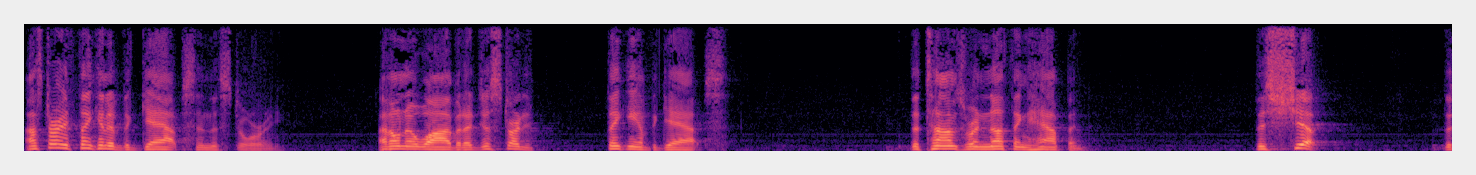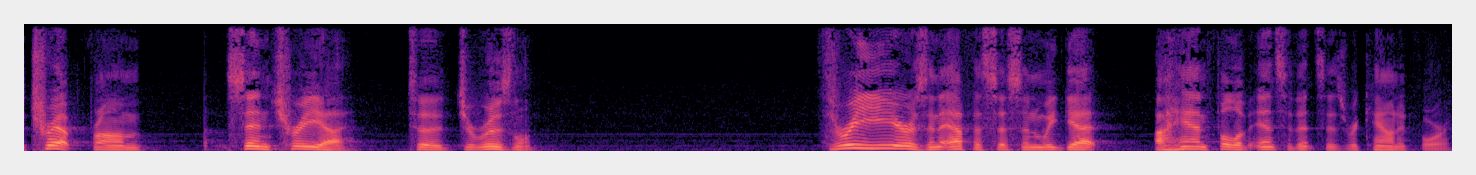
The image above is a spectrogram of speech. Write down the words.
I started thinking of the gaps in the story. I don't know why, but I just started thinking of the gaps. The times where nothing happened. The ship, the trip from Cenchrea to Jerusalem. Three years in Ephesus, and we get a handful of incidences recounted for us.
